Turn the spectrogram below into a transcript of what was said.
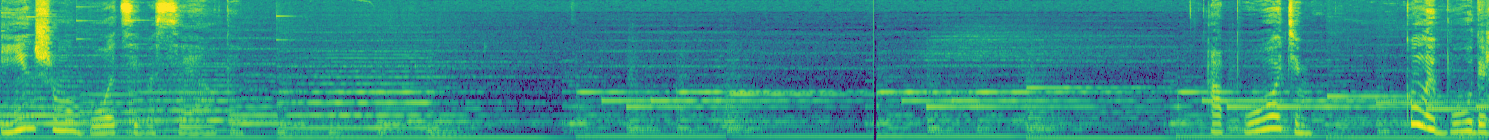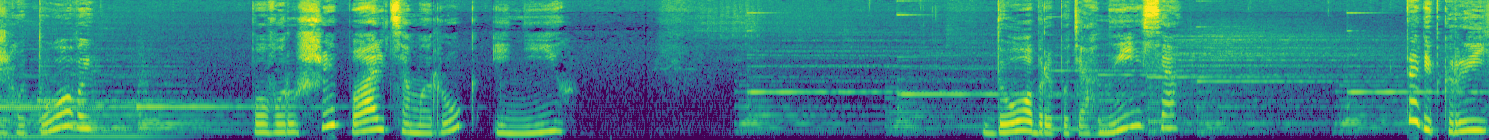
іншому боці веселки. А потім, коли будеш готовий, поворуши пальцями рук і ніг. Добре потягнися та відкрий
